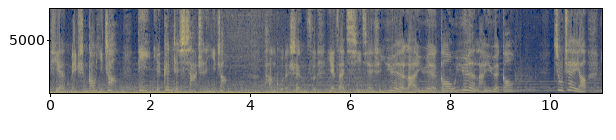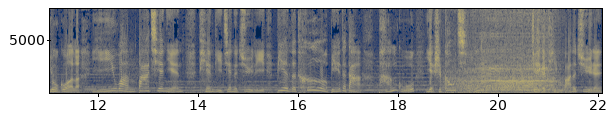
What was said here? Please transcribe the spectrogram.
天每升高一丈，地也跟着下沉一丈。盘古的身子也在其间是越来越高，越来越高。就这样，又过了一万八千年，天地间的距离变得特别的大，盘古也是高极了。这个挺拔的巨人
